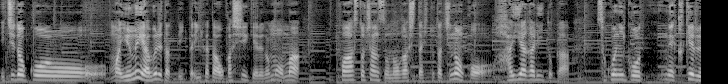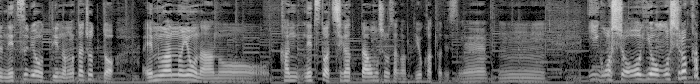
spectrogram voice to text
一度こう、まあ、夢破れたって言った言い方はおかしいけれども、まあ、ファーストチャンスを逃した人たちのこう這い上がりとかそこにこう、ね、かける熱量っていうのはまたちょっと m 1のような、あの、熱とは違った面白さがあってよかったですね。うん。囲碁将棋面白かっ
